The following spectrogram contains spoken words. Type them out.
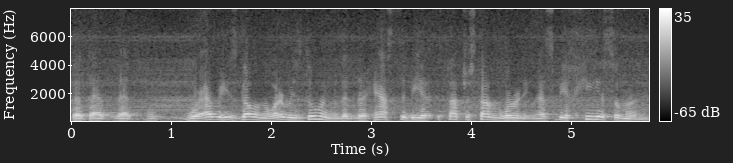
that, that, that wherever he's going or whatever he's doing, that there has to be, a, it's not just on learning, there has to be a chiyas of learning.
